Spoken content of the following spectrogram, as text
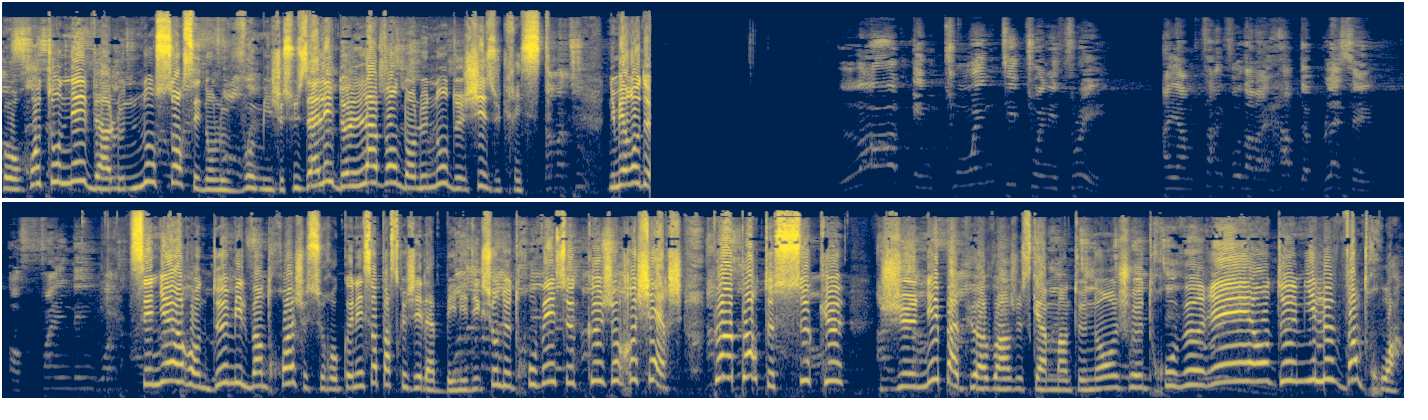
retourné vers le non-sens et dans le vomi. Je suis allé de l'avant dans le nom de Jésus-Christ. Numéro 2. Lord, in 2023, I am thankful that I have the blessing of finding what I Seigneur, en 2023, je suis reconnaissant parce que j'ai la bénédiction de trouver ce que je recherche. Peu importe ce que je n'ai pas pu avoir jusqu'à maintenant, je trouverai en 2023.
